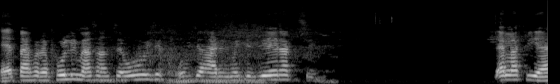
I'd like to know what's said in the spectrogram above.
এ তারপরে ফলি মাছ আনছে ওই যে ওই যে হাড়ির মধ্যে দিয়ে রাখছি। তেলাপিয়া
